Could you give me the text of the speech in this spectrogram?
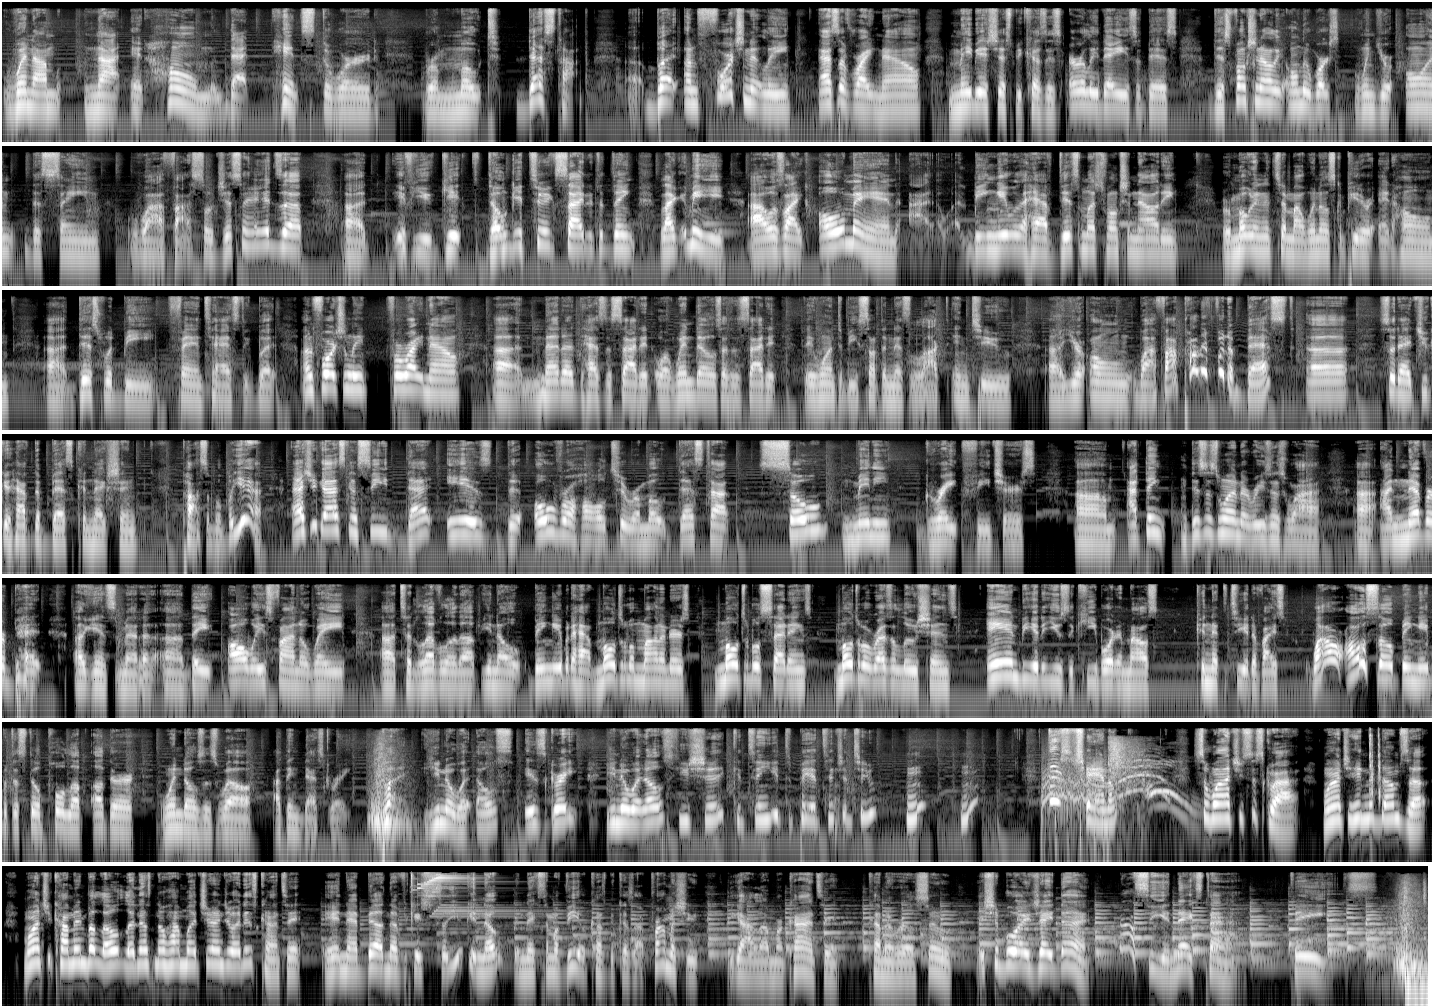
when I'm not at home, that hence the word remote desktop. Uh, but unfortunately, as of right now, maybe it's just because it's early days of this, this functionality only works when you're on the same Wi-Fi. So just a heads up, uh, if you get don't get too excited to think like me. I was like, oh man, I, being able to have this much functionality remoting into my Windows computer at home, uh, this would be fantastic. But unfortunately, for right now, uh, Meta has decided, or Windows has decided, they want to be something that's locked into uh, your own Wi-Fi, probably for the best, uh, so that you can have the best connection possible. But yeah, as you guys can see, that is the overhaul to remote desktop. So many great features. Um, I think this is one of the reasons why uh, I never bet against Meta. Uh, they always find a way uh, to level it up. You know, being able to have multiple monitors, multiple settings, multiple resolutions, and be able to use the keyboard and mouse connected to your device while also being able to still pull up other windows as well. I think that's great. But you know what else is great? You know what else you should continue to pay attention to? Hmm? Hmm? This channel. So why don't you subscribe? Why don't you hit the thumbs up? Why don't you comment below, letting us know how much you enjoy this content and hitting that bell notification so you can know the next time a video comes because I promise you, you got a lot more content coming real soon. It's your boy Jay Dun. I'll see you next time. Peace.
